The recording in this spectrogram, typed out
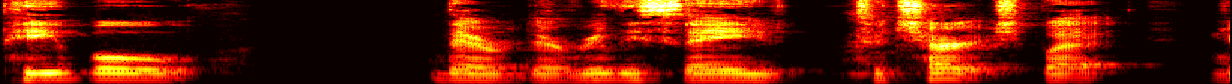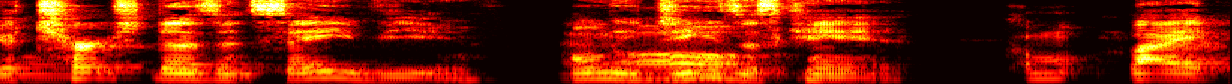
people they're they're really saved to church, but your church doesn't save you. Only Jesus can. Come on. Like,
